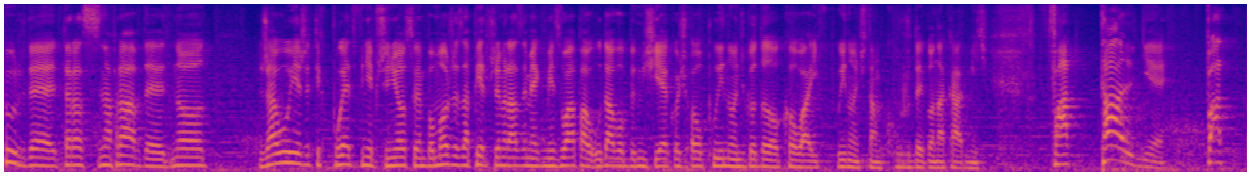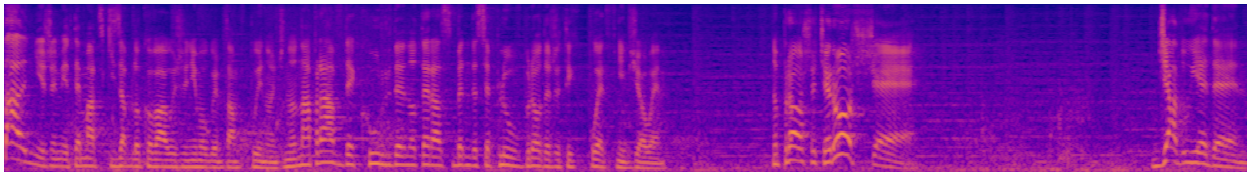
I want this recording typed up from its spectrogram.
Kurde, teraz naprawdę, no... Żałuję, że tych płetw nie przyniosłem, bo może za pierwszym razem jak mnie złapał, udałoby mi się jakoś opłynąć go dookoła i wpłynąć tam, kurde, go nakarmić. Fatalnie! Fatalnie, że mnie te macki zablokowały, że nie mogłem tam wpłynąć. No naprawdę, kurde, no teraz będę se pluł w brodę, że tych płetw nie wziąłem. No proszę cię, rusz się! Dziadu jeden!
